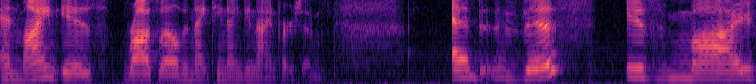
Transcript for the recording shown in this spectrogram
And mine is Roswell, the 1999 version. And this is my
